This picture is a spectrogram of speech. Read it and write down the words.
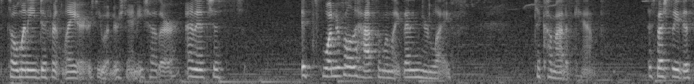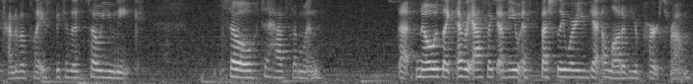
so many different layers you understand each other and it's just it's wonderful to have someone like that in your life to come out of camp especially this kind of a place because it's so unique so to have someone that knows like every aspect of you especially where you get a lot of your parts from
